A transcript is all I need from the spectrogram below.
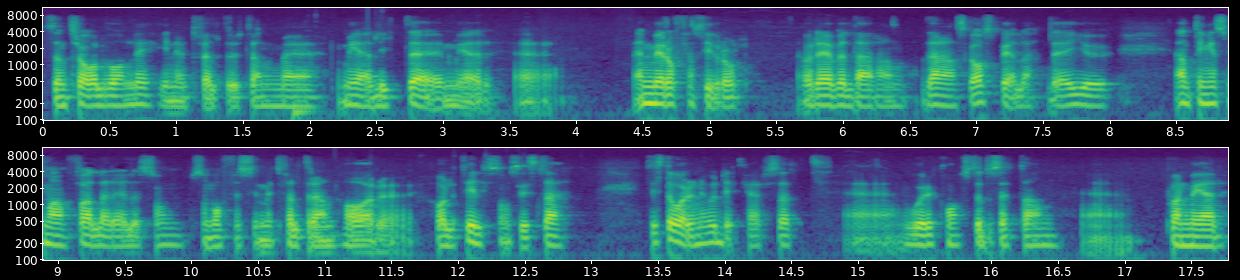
central vanlig innermittfältare utan med, med lite mer, eh, en mer offensiv roll. Och det är väl där han, där han ska spela. Det är ju antingen som anfallare eller som, som offensiv mittfältare han har eh, hållit till som sista, sista åren i Hudik här. Så att, eh, det vore konstigt att sätta han eh, på en mer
